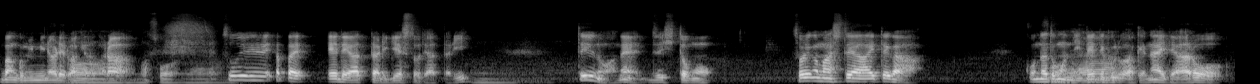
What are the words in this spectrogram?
番組見られるわけだから。まあそうだね。そういうやっぱり絵であったりゲストであったり。うんっていうのはねぜひともそれがましてや相手がこんなところに出てくるわけないであろう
